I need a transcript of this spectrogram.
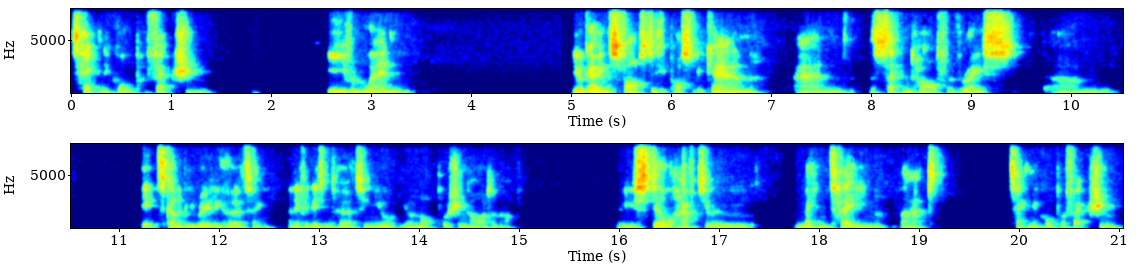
technical perfection, even when you're going as fast as you possibly can. And the second half of the race, um, it's going to be really hurting. And if it isn't hurting, you're, you're not pushing hard enough. And you still have to maintain that technical perfection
